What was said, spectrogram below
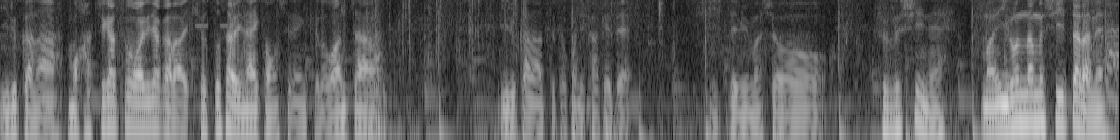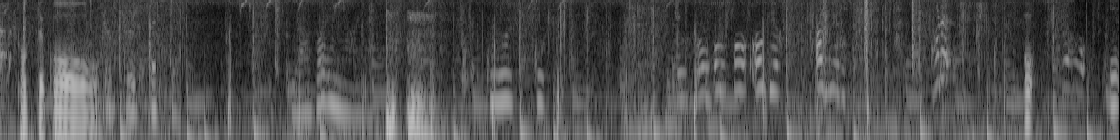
いるかなもう8月終わりだからひょっとしたらいないかもしれんけどワンチャンいるかなってとこにかけて行ってみましょう涼しいねまあいろんな虫いたらね取ってこう。やばいな。ここは少し。おおおあげあげ。これ。おそおお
